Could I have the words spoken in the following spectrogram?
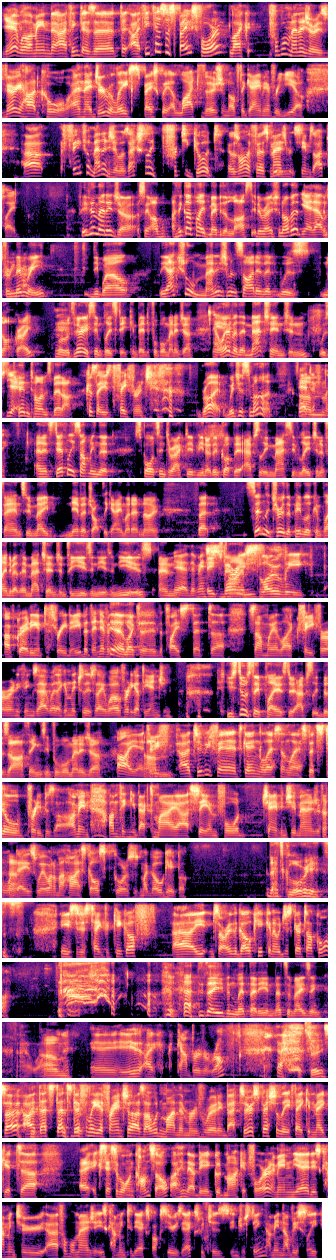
Yeah, well, I mean, I think there's a, I think there's a space for it. Like, Football Manager is very hardcore, and they do release basically a light version of the game every year. Uh, FIFA Manager was actually pretty good. It was one of the first management sims I played. FIFA Manager. So I, I think I played maybe the last iteration of it. Yeah, that And was from pretty crap. memory, the- well, the actual management side of it was not great. Well, it was very simplistic compared to Football Manager. Hmm. Yeah. However, the match engine was Yeah. ten times better. Because they used the FIFA engine. Right, which is smart. yeah, Um, definitely. And it's definitely something that Sports Interactive, you know, they've got their absolutely massive legion of fans who may never drop the game. I don't know. But certainly true that people have complained about their match engine for years and years and years. And Yeah, they've been very time- slowly upgrading it to 3D, but they're never Yeah, like- to the place that uh, somewhere like FIFA or anything's at where they can literally say, "Well, I've already got the engine." you still see players do absolutely bizarre things in Football Manager. Oh yeah. To be Um, uh, to be fair, it's getting less and less, but still pretty bizarre. I mean, I'm thinking back to my uh, CM4 Championship Manager four days, where one of my highest goal scorers was my goalkeeper. That's glorious. He used to just take the kick off. Uh, I'm sorry, the goal kick, and it would just go top corner. How did they even let that in? That's amazing. Oh, well, Um, you know, uh, I, I can't prove it wrong. That's true. So uh, that's that's definitely a franchise I wouldn't mind them reverting back to, especially if they can make it uh, accessible on console. I think that'd be a good market for it. I mean, yeah, it is coming to uh, Football Manager is coming to the Xbox Series X, which is interesting. I mean, obviously,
